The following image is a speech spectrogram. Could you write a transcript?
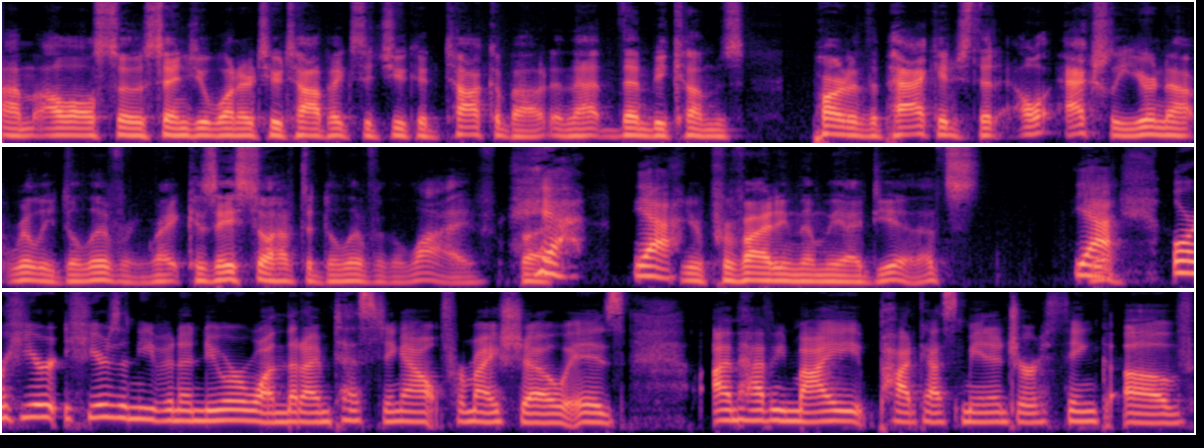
um, I'll also send you one or two topics that you could talk about, and that then becomes part of the package that actually you're not really delivering, right? Because they still have to deliver the live. But yeah, yeah. You're providing them the idea. That's yeah. yeah. Or here here's an even a newer one that I'm testing out for my show is I'm having my podcast manager think of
